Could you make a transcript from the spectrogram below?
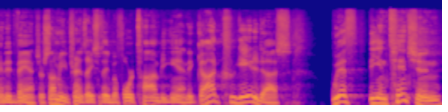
in advance. Or some of you translations say before time began. That God created us with the intention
